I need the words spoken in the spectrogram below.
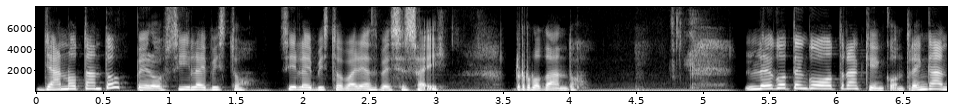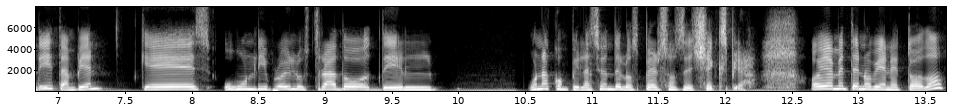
Ya no tanto, pero sí la he visto. Sí la he visto varias veces ahí, rodando. Luego tengo otra que encontré en Gandhi también, que es un libro ilustrado de una compilación de los versos de Shakespeare. Obviamente no viene todo,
